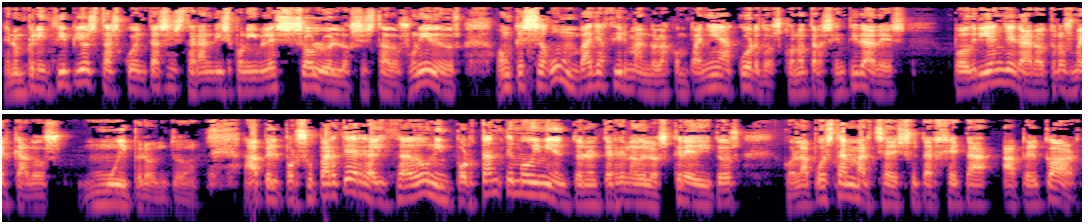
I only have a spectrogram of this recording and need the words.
En un principio, estas cuentas estarán disponibles solo en los Estados Unidos, aunque según vaya firmando la compañía acuerdos con otras entidades, podrían llegar a otros mercados muy pronto. Apple, por su parte, ha realizado un importante movimiento en el terreno de los créditos con la puesta en marcha de su tarjeta Apple Card.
